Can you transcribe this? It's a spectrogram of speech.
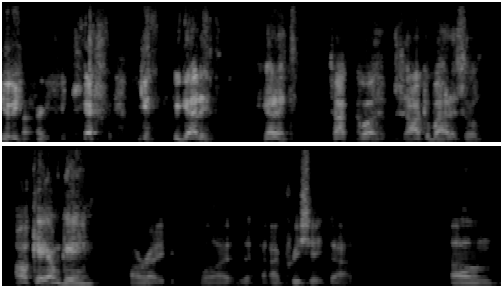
we got to got to talk about it, talk about it. So okay, I'm game. All right. Well, I, I appreciate that. Um,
